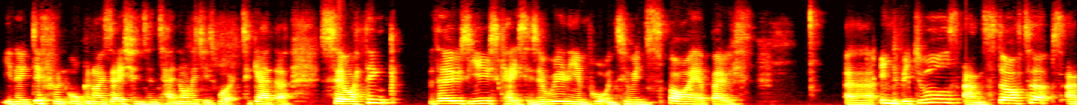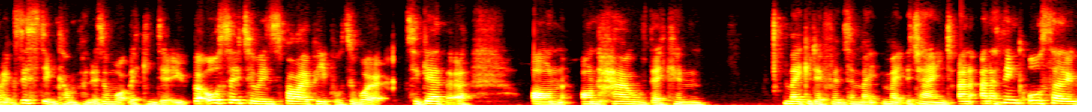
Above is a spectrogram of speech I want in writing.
you know, different organizations and technologies work together. So, I think those use cases are really important to inspire both uh, individuals and startups and existing companies and what they can do, but also to inspire people to work together on on how they can make a difference and make make the change. And and I think also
